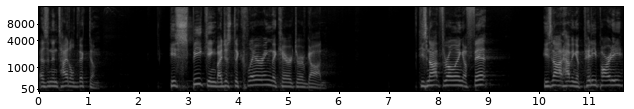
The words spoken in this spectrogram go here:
as an entitled victim. He's speaking by just declaring the character of God. He's not throwing a fit. He's not having a pity party.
